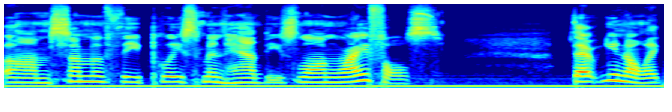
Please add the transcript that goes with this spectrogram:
um, some of the policemen had these long rifles that you know like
